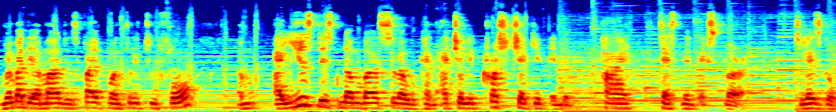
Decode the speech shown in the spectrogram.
Remember the amount is 5.324. Um, I use this number so that we can actually cross-check it in the Pi Testnet Explorer. So let's go.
